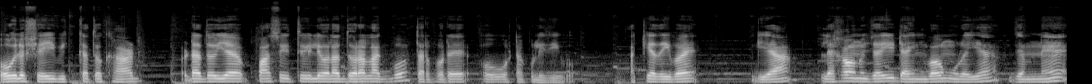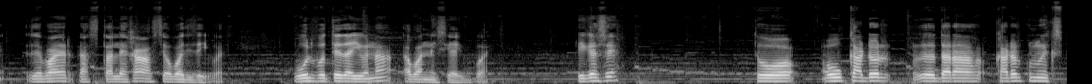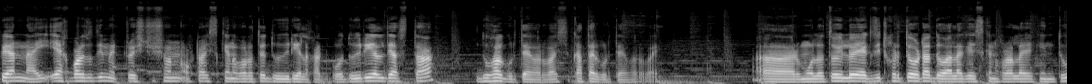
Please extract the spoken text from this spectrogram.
ও হইল সেই বিখ্যাত কার্ড ওটা দরিয়া পাস হইতে হইলে ওলা ধরা লাগবো, তারপরে ও ওটা খুলে দিব। আটকিয়া দিবাই, গিয়া লেখা অনুযায়ী ডাইন বাও মুড়াইয়া যেমনে যেবার রাস্তা লেখা আছে অবাদি যাইবাই। ভুল পথে যাইও না, আবার নিচে আইবাই। ঠিক আছে? তো ও কার্ডর দ্বারা কার্ডর কোনো এক্সপায়ার নাই। একবার যদি মেট্রো স্টেশন ওটা স্ক্যান করতে দুই রিয়েল কাটবো। দুই রিয়েল দিয়ে আস্তা দুহা ঘুরতে পারবাই কাতার ঘুরতে পারবাই আর মূলত হইল এক্সিট করতে ওটা দেওয়া লাগে স্ক্যান করা লাগে, কিন্তু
